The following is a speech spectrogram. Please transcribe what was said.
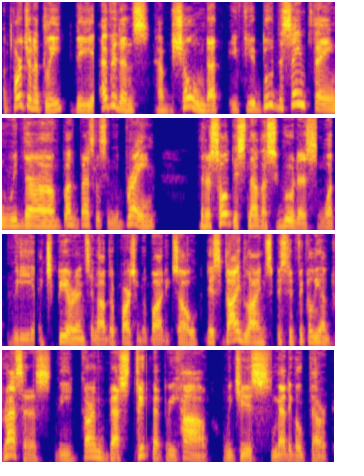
Unfortunately, the evidence have shown that if you do the same thing with the blood vessels in the brain, the result is not as good as what we experience in other parts of the body. So this guideline specifically addresses the current best treatment we have, which is medical therapy.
